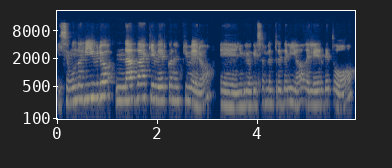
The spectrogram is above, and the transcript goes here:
El segundo libro, nada que ver con el primero. Eh, yo creo que eso es lo entretenido de leer de todo.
